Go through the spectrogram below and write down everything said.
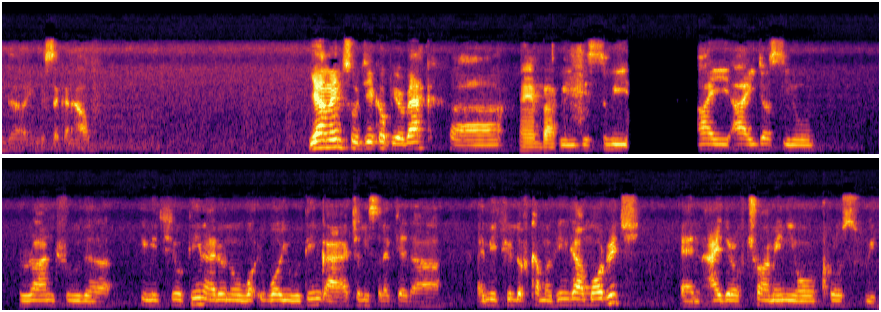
in the in the second half. Yeah, man. So Jacob, you're back. Uh, I am back. we this we, I I just you know ran through the midfield thing. I don't know what, what you would think. I actually selected uh, a midfield of Camavinga, Modric, and either of Tchouameni or Kroos, with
